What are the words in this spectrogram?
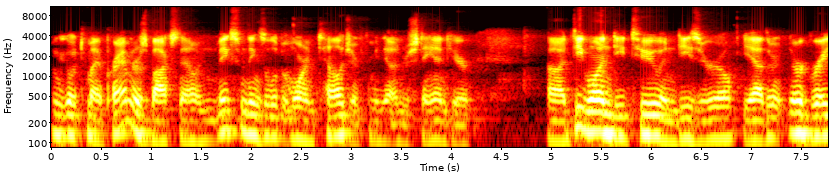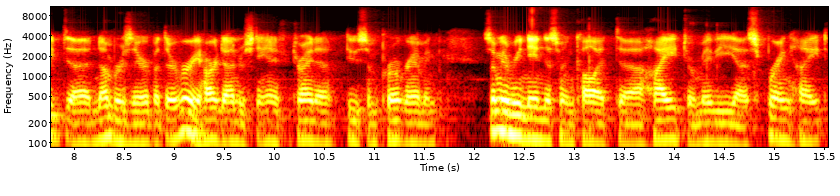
I'm going to go to my parameters box now and make some things a little bit more intelligent for me to understand here. Uh, D1, D2, and D0, yeah, they're, they're great uh, numbers there, but they're very hard to understand if you're trying to do some programming. So I'm going to rename this one and call it uh, height or maybe uh, spring height.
